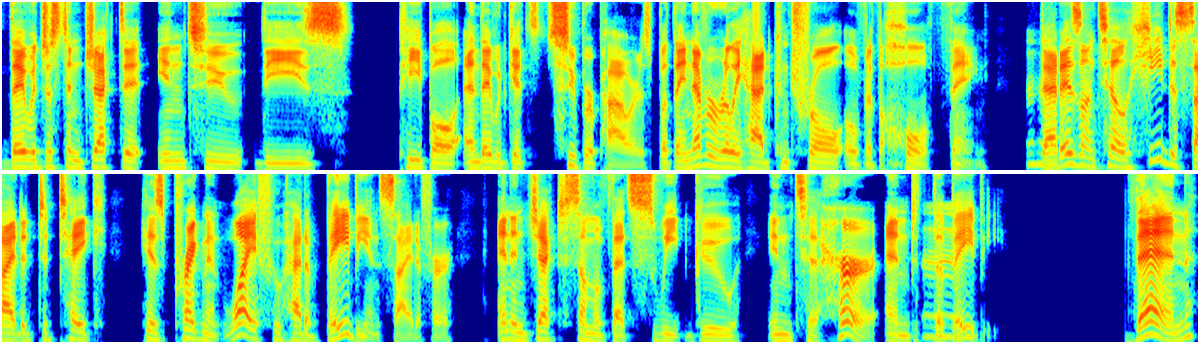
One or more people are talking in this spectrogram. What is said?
they would just inject it into these people and they would get superpowers, but they never really had control over the whole thing. Mhm. That is until he decided to take his pregnant wife, who had a baby inside of her, and inject some of that sweet goo into her and the Mm. baby. Then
